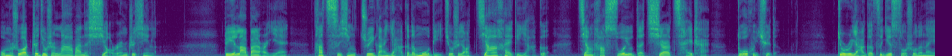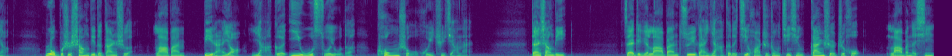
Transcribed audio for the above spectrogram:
我们说这就是拉班的小人之心了。对于拉班而言，他此行追赶雅各的目的就是要加害给雅各，将他所有的妻儿财产夺回去的。就如雅各自己所说的那样，若不是上帝的干涉，拉班必然要雅各一无所有的空手回去迦南。但上帝在这个拉班追赶雅各的计划之中进行干涉之后。拉班的心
